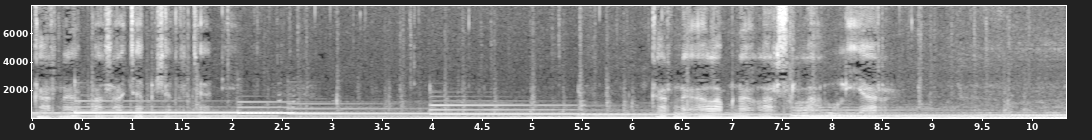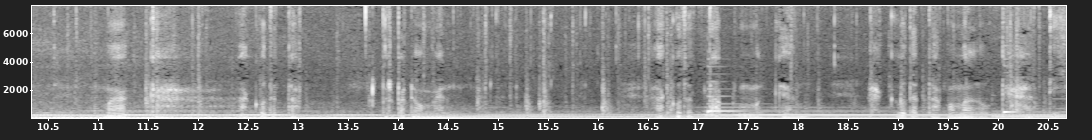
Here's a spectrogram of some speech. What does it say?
Karena apa saja bisa terjadi. Selalu liar maka aku tetap berpedoman. Aku tetap memegang, aku tetap memeluk hati.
